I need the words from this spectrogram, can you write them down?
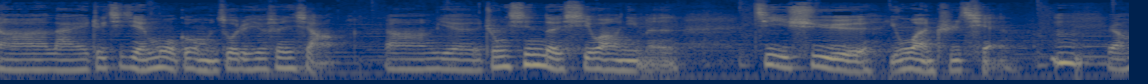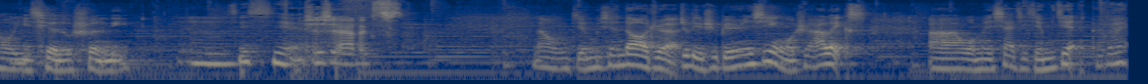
啊，来这期节目跟我们做这些分享，啊，也衷心的希望你们继续勇往直前，嗯，然后一切都顺利，嗯，谢谢，谢谢 Alex。那我们节目先到这，这里是别人性，我是 Alex，啊，我们下期节目见，拜拜，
